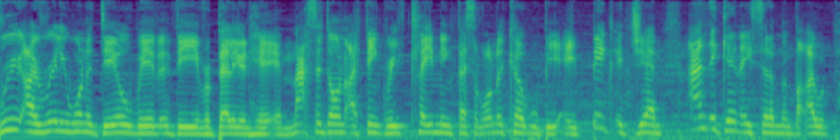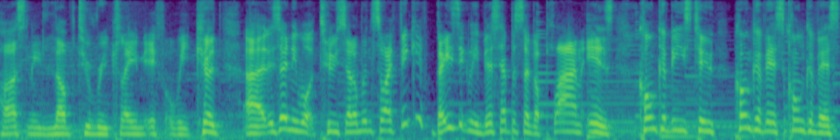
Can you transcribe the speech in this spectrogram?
re I really want to deal with the rebellion here in Macedon. I think reclaiming Thessalonica will be a big gem and again a settlement that I would personally love to reclaim if we could. Uh, there's only, what, two settlements? So I think if basically this episode, the plan is conquer these two, conquer this, conquer this,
